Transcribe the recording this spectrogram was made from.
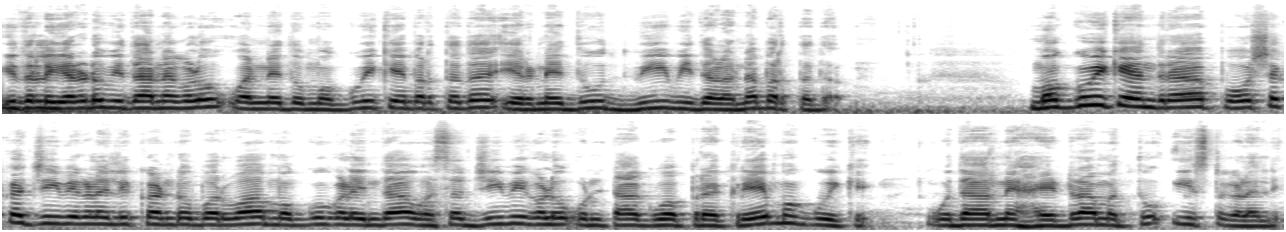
ಇದರಲ್ಲಿ ಎರಡು ವಿಧಾನಗಳು ಒಂದನೇದು ಮಗುವಿಕೆ ಬರ್ತದೆ, ಎರಡನೇದು ದ್ವಿವಿದಳನ ಬರ್ತದೆ. ಮಗುವಿಕೆ ಅಂದರೆ ಪೋಷಕ ಜೀವಿಗಳಲ್ಲಿ ಕಂಡುಬರುವ ಮಗ್ಗುಗಳಿಂದ ಹೊಸ ಜೀವಿಗಳು ಉಂಟಾಗುವ ಪ್ರಕ್ರಿಯೆ ಮಗ್ಗುವಿಕೆ. ಉದಾಹರಣೆ ಹೈಡ್ರಾ ಮತ್ತು ಈಸ್ಟ್ಗಳಲ್ಲಿ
